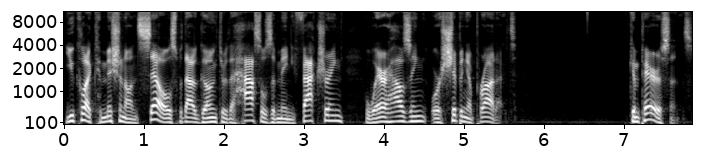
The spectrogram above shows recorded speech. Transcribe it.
You collect commission on sales without going through the hassles of manufacturing, warehousing, or shipping a product. Comparisons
